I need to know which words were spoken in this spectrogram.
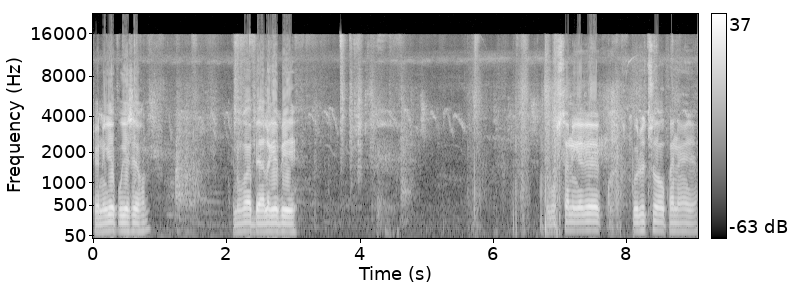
তেনেকৈ পৰি আছে এখন। তেনেকুৱা বেয়া লাগে বে। অৱস্থা নিকাকৈ কৰি থৈছোঁ উপায় নাই এয়া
